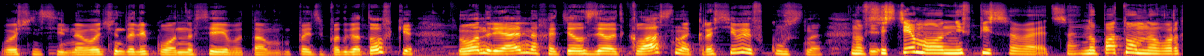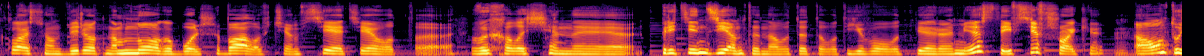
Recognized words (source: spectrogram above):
очень сильно, очень далеко на все его там эти подготовки, но он реально хотел сделать классно, красиво и вкусно. Но в И- систему он не вписывается. Но потом на World классе он берет намного больше баллов, чем все те вот э, выхолощенные претенденты на вот это вот его вот первое место, и все в шоке. А он ту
